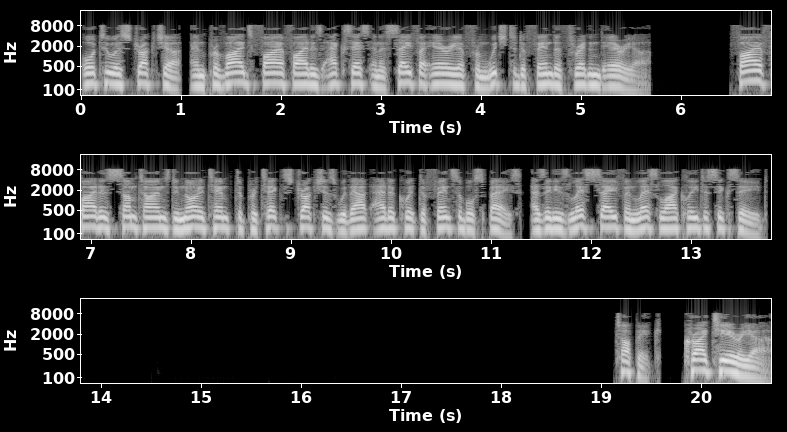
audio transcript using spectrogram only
or to a structure, and provides firefighters access and a safer area from which to defend a threatened area. Firefighters sometimes do not attempt to protect structures without adequate defensible space, as it is less safe and less likely to succeed. Criteria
